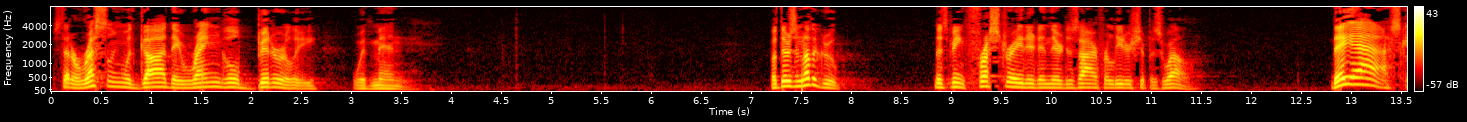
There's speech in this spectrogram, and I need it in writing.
Instead of wrestling with God, they wrangle bitterly with men. But there's another group that's being frustrated in their desire for leadership as well. They ask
